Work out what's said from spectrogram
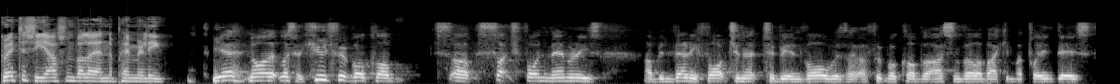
great to see Aston Villa in the Premier League. Yeah, no, listen, huge football club, uh, such fond memories. I've been very fortunate to be involved with a, a football club like Aston Villa back in my playing days.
